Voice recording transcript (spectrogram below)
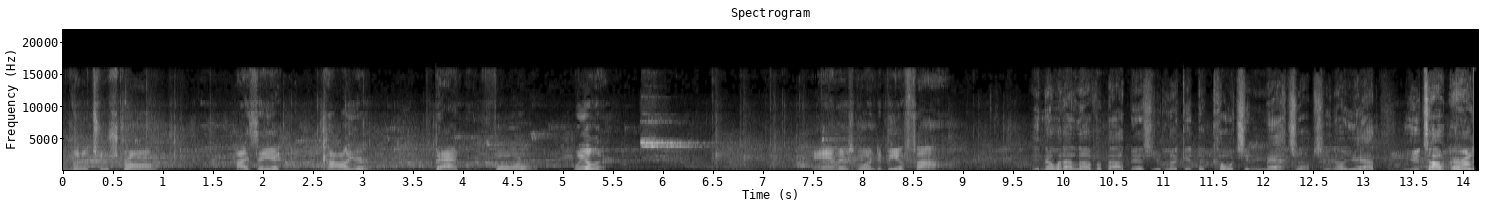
a little too strong. Isaiah Collier back for Wheeler. And there's going to be a foul. You know what I love about this? You look at the coaching matchups. You know, you have you talked earlier.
